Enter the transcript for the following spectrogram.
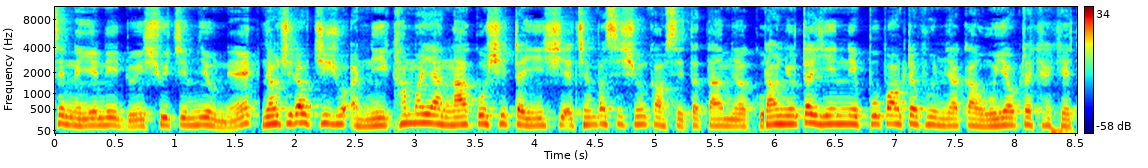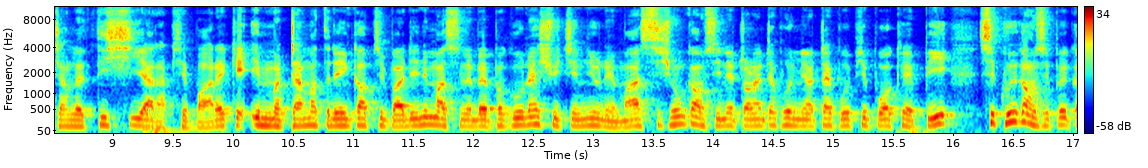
22ရက်နေ့တွင်ရွှေကျင်မြို့နယ်ညောင်ချီတော့ကြီးရွာအနီးခမရ998တရင်ရှိအကြံပတ်စစ်ရှုံးကောင်စီတပ်သားများကိုတောင်ညိုတက်ရင်နှင့်ပူးပေါင်းတပ်ဖွဲ့များကဝင်ရောက်တိုက်ခိုက်ခဲ့ကြောင်းလည်းသိရှိရတာဖြစ်ပါတယ်ကအင်မတန်မှသတင်းကောက်ဖြစ်ပါဒီနေ့မှာဆိုလည်းပဲပကူနဲ့ရွှေကျင်မြို့နယ်မှာစစ်ရှုံးကောင်စီနဲ့တော်လိုင်းတပ်ဖွဲ့များတိုက်ပွဲဖြစ်ပွားခဲ့ပြီးစစ်ခွေးကောင်စီဘက်က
